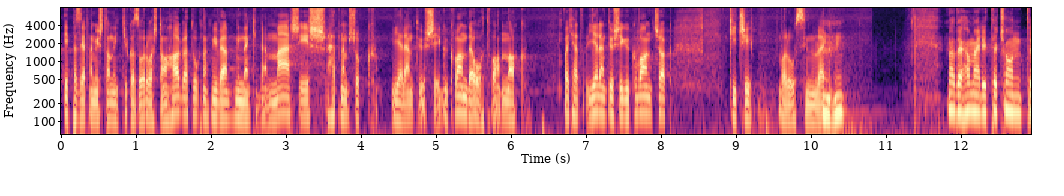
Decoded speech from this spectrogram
Épp ezért nem is tanítjuk az orvostan hallgatóknak, mivel mindenkiben más, és hát nem sok jelentőségük van, de ott vannak. Vagy hát jelentőségük van, csak kicsi valószínűleg. Uh-huh. Na de ha már itt a csont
